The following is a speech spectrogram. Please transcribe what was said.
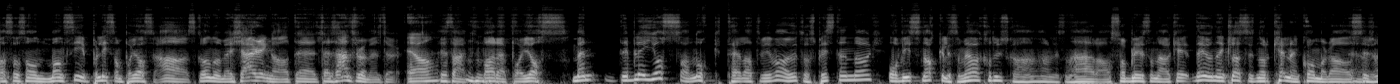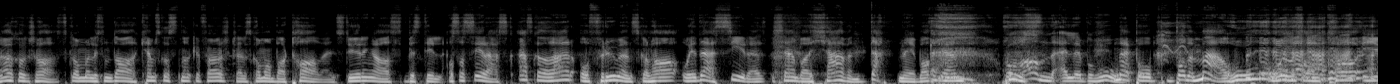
altså sånn, Man sier på litt sånn på joss ah, 'Skal nå med kjerringa til, til sentrum en tur'. Ja. Bare på joss. Men det ble jossa nok til at vi var ute og spiste en dag, og vi snakker liksom 'Ja, hva du skal ha?' ha litt sånn her, og så blir det sånn der, okay, Det er jo den klassiske når kelneren kommer da og sier sånn 'Ja, hva skal ha?' Skal man liksom da, Hvem skal snakke først, eller skal man bare ta den styringa og bestille? Og så sier jeg 'Jeg skal ha det her', og fruen skal ha, og idet jeg sier det, ser jeg bare kjeven dette ned i bakken. På han eller på hun? Nei, på både meg og hun. Og hun var sånn Hva i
